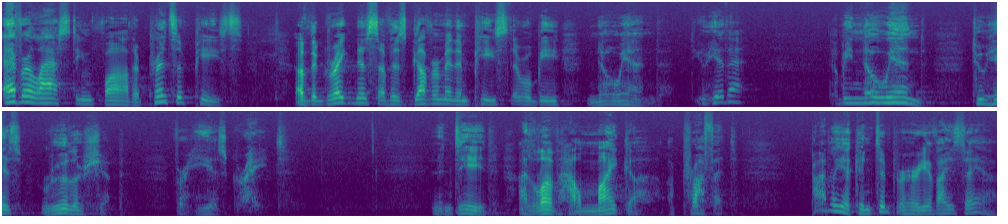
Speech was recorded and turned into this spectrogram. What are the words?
Everlasting Father, Prince of Peace. Of the greatness of his government and peace, there will be no end. Do you hear that? There'll be no end to his rulership, for he is great. And indeed, I love how Micah, a prophet, probably a contemporary of Isaiah,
